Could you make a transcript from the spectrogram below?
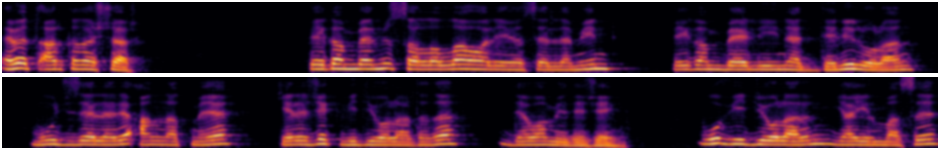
Evet arkadaşlar Peygamberimiz sallallahu aleyhi ve sellemin peygamberliğine delil olan mucizeleri anlatmaya gelecek videolarda da devam edeceğim. Bu videoların yayılması,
